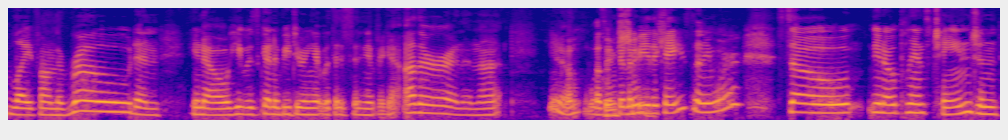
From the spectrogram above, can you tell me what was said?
life on the road. And you know he was going to be doing it with his significant other and then that you know wasn't going to be the case anymore. So you know plans change. And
